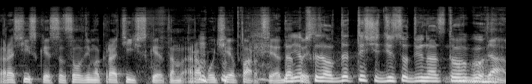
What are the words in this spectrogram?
Российская социал-демократическая там, рабочая партия. да, Я то бы сказал, до 1912 года.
